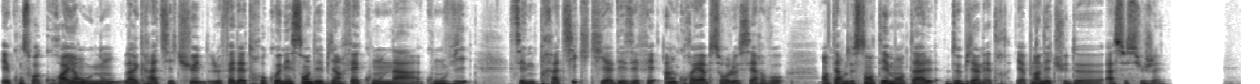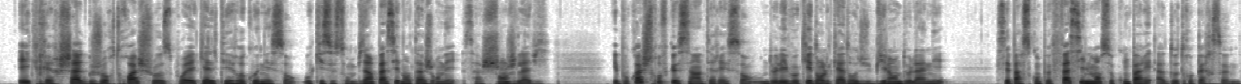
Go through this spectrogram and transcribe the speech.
Et qu'on soit croyant ou non, la gratitude, le fait d'être reconnaissant des bienfaits qu'on a, qu'on vit, c'est une pratique qui a des effets incroyables sur le cerveau en termes de santé mentale, de bien-être. Il y a plein d'études euh, à ce sujet. Écrire chaque jour trois choses pour lesquelles tu es reconnaissant ou qui se sont bien passées dans ta journée, ça change la vie. Et pourquoi je trouve que c'est intéressant de l'évoquer dans le cadre du bilan de l'année C'est parce qu'on peut facilement se comparer à d'autres personnes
